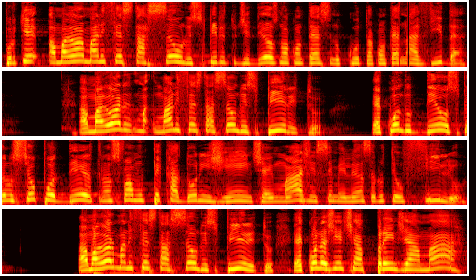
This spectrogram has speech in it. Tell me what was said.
Porque a maior manifestação do Espírito de Deus não acontece no culto, acontece na vida. A maior manifestação do Espírito é quando Deus, pelo seu poder, transforma um pecador em gente, a imagem e semelhança do teu filho. A maior manifestação do Espírito é quando a gente aprende a amar.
